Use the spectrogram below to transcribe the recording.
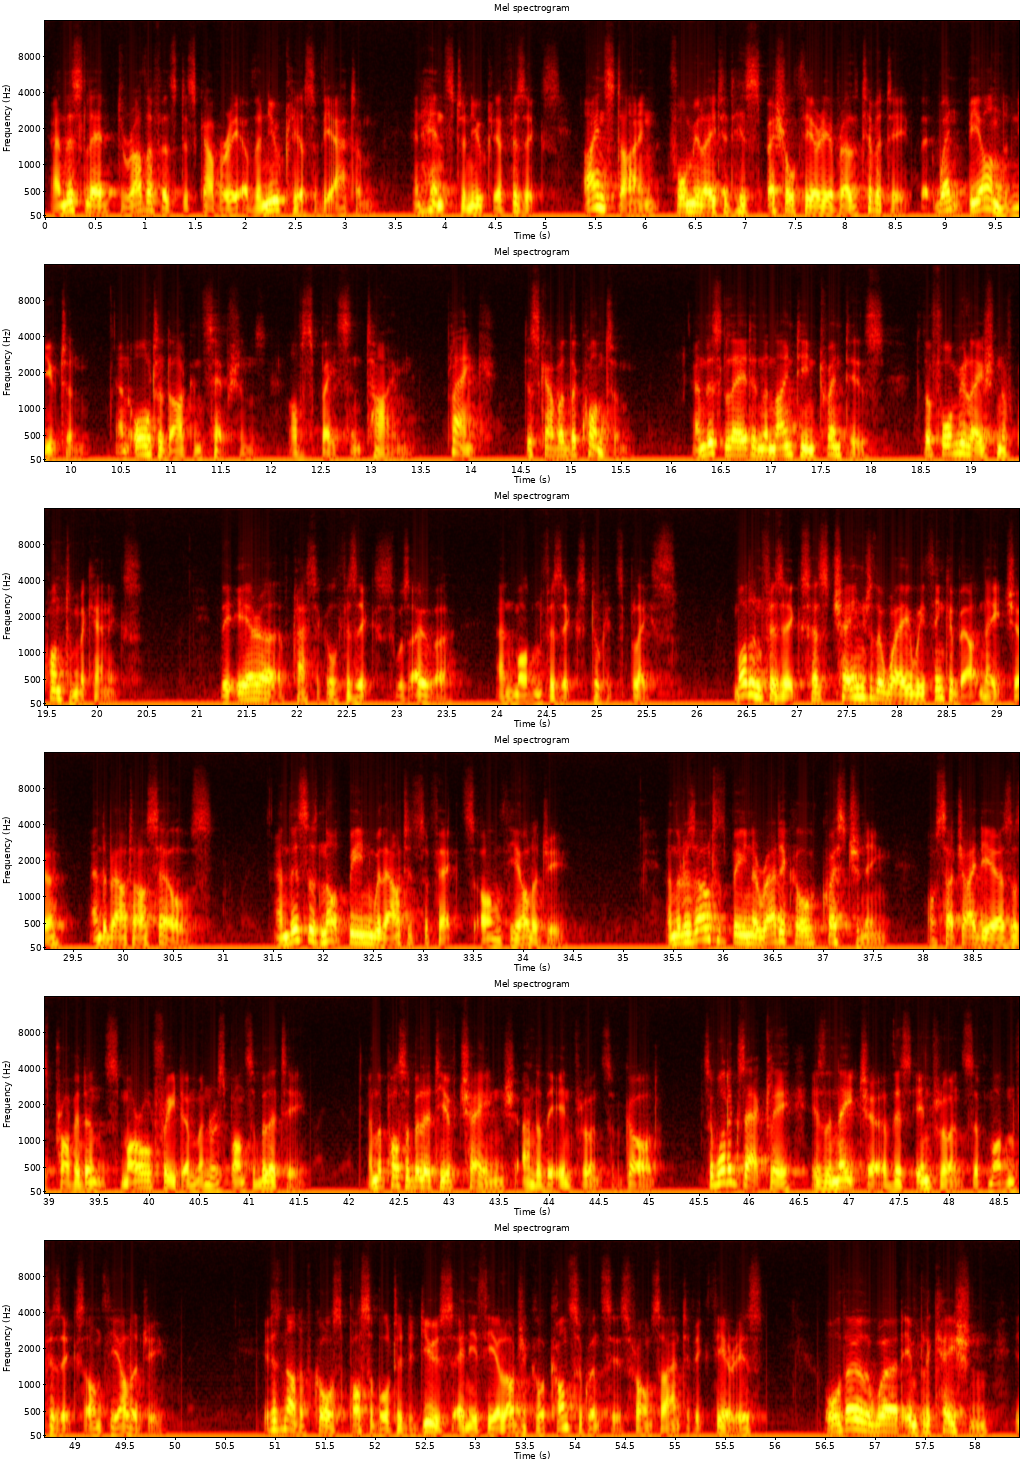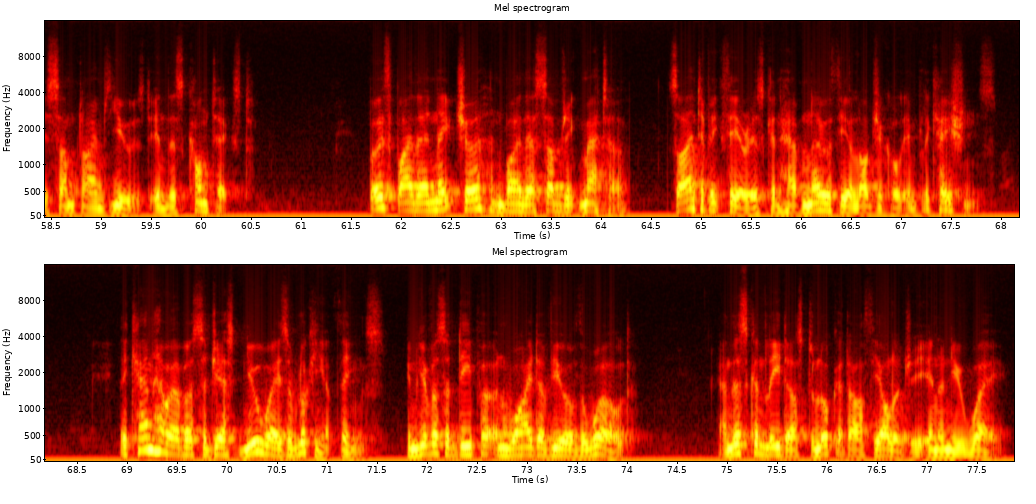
and this led to Rutherford's discovery of the nucleus of the atom, and hence to nuclear physics. Einstein formulated his special theory of relativity that went beyond Newton and altered our conceptions of space and time. Planck discovered the quantum, and this led in the 1920s to the formulation of quantum mechanics. The era of classical physics was over, and modern physics took its place. Modern physics has changed the way we think about nature and about ourselves. And this has not been without its effects on theology. And the result has been a radical questioning of such ideas as providence, moral freedom, and responsibility, and the possibility of change under the influence of God. So, what exactly is the nature of this influence of modern physics on theology? It is not, of course, possible to deduce any theological consequences from scientific theories although the word implication is sometimes used in this context. Both by their nature and by their subject matter, scientific theories can have no theological implications. They can, however, suggest new ways of looking at things, can give us a deeper and wider view of the world, and this can lead us to look at our theology in a new way.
